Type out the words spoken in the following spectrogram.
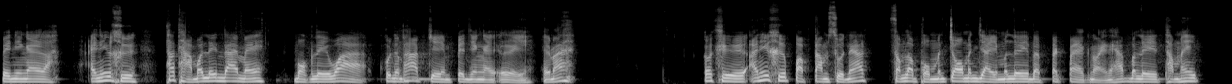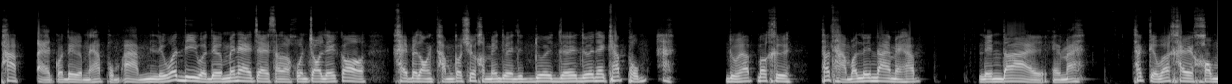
เป็นยังไงล่ะ อันนี้ก็คือถ้าถามว่าเล่นได้ไหม บอกเลยว่าคุณภาพเกมเป็นยังไงเอ่ย เห็นไหมก็คืออันนี้คือปรับต่ำสุดนะสำหรับผมมันจอมันใหญ่มันเลยแบบแปลกๆหน่อยนะครับ มันเลยทำให้ภาพแตกกว่าเดิมนะครับ ผมอ่านหรือว่าดีกว่าเดิมไม่แน่ใจสำหรับคนจอเล็กก็ใครไปลองทำก็ช่วยคอมเมนต์ด้วยด้วยด้วยด้วยนะครับ ผมอะดูครับก็คือถ้าถามว่าเล่นได้ไหมครับ เล่นได้เห็นไหม ถ้าเกิดว่าใครคอม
